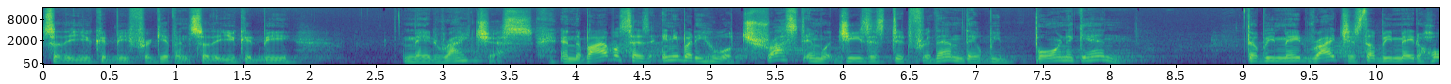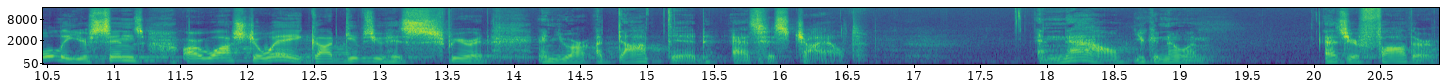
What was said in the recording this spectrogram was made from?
so that you could be forgiven, so that you could be made righteous. And the Bible says anybody who will trust in what Jesus did for them, they'll be born again. They'll be made righteous. They'll be made holy. Your sins are washed away. God gives you His Spirit, and you are adopted as His child. And now you can know Him as your Father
